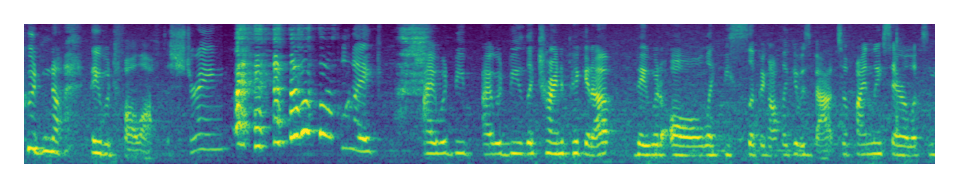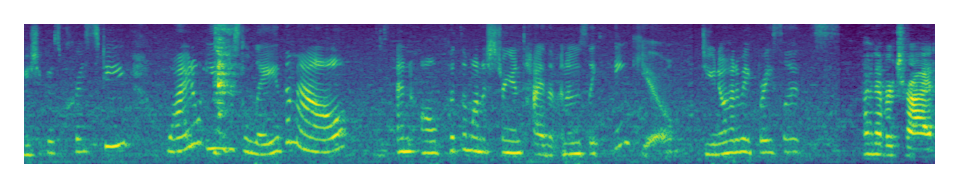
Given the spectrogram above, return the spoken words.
could not. They would fall off the string. like I would be, I would be like trying to pick it up. They would all like be slipping off. Like it was bad. So finally, Sarah looks at me. She goes, "Christy, why don't you just lay them out, and I'll put them on a string and tie them?" And I was like, "Thank you. Do you know how to make bracelets?" I've never tried.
